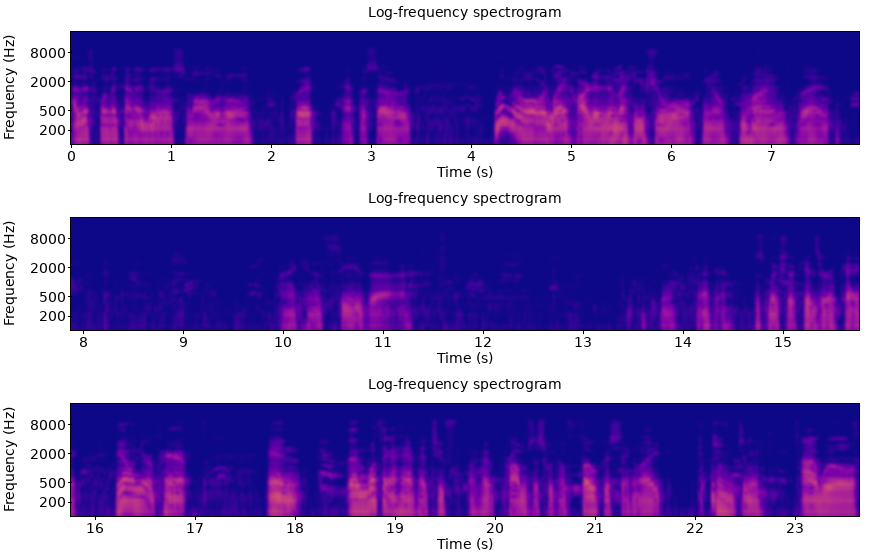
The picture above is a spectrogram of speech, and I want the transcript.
i just want to kind of do a small little quick episode a little bit more lighthearted than my usual you know ones, but I can see the. Yeah, okay. Just make sure the kids are okay. You know, when you're a parent, and and one thing I have had two I've had problems this week on focusing. Like, Jimmy, I will.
